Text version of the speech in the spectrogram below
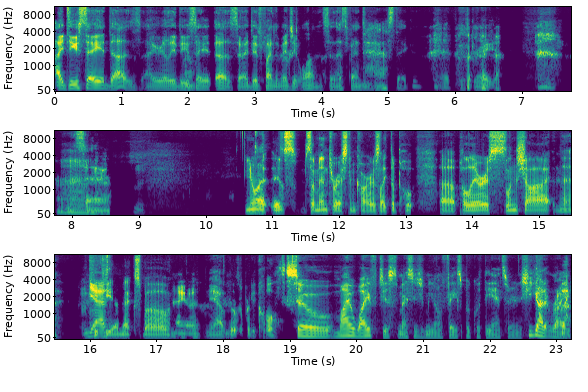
I do say it does. I really do Wow. say it does. So I did find the midget one. So that's fantastic. That's, that's great. Uh, so You know what is some interesting cars like the Po- uh, Polaris Slingshot and the yes, KTM X-Bow. And yeah. those are pretty cool. so my wife just messaged me on Facebook with the answer, and she got it right.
